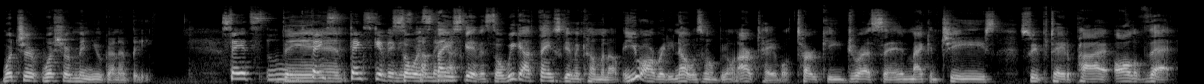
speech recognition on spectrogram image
What's your what's your menu gonna be? Say it's Then- Thanksgiving. So is it's coming up. Thanksgiving. So we got Thanksgiving coming up, and you already know it's going to be on our table: turkey, dressing, mac and cheese, sweet potato pie, all of that.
